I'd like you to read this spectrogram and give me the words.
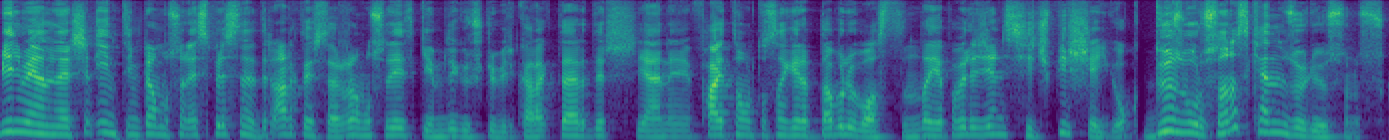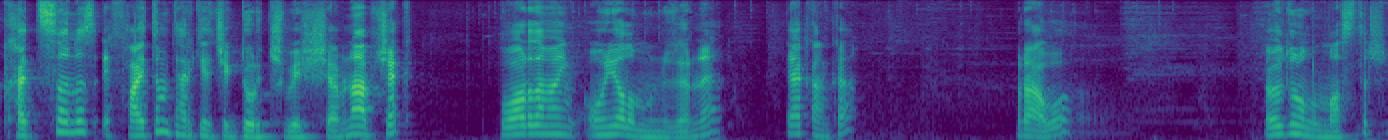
Bilmeyenler için Inting Ramus'un esprisi nedir? Arkadaşlar Ramus late game'de güçlü bir karakterdir. Yani fight'ın ortasına gelip W bastığında yapabileceğiniz hiçbir şey yok. Düz vursanız kendiniz ölüyorsunuz. Kaçsanız e, fight'ı mı terk edecek 4 kişi 5 kişi abi ne yapacak? Bu arada hemen oynayalım bunun üzerine. Gel kanka. Bravo. Öldün oğlum Master.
